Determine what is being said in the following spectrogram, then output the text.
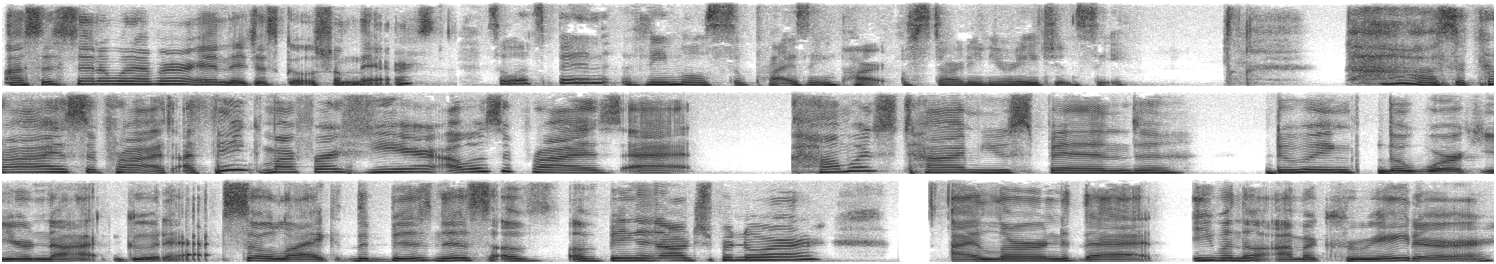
assistant or whatever? And it just goes from there. So, what's been the most surprising part of starting your agency? surprise, surprise. I think my first year, I was surprised at how much time you spend doing the work you're not good at. So like the business of of being an entrepreneur, I learned that even though I'm a creator,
